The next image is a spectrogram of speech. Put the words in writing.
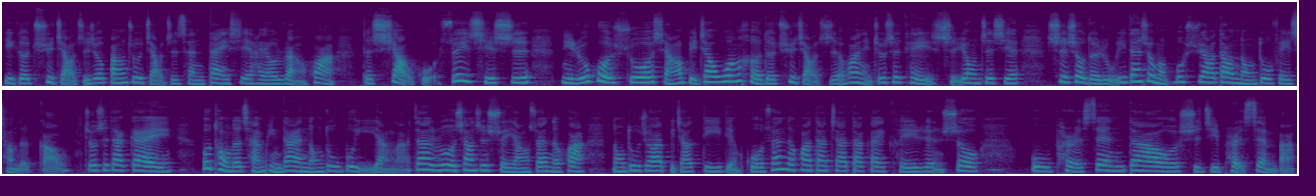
一个去角质，就帮助角质层代谢还有软化的效果。所以其实你如果说想要比较温和的去角质的话，你就是可以使用这些市售的乳液，但是我们不需要到浓度非常的高，就是大概。不同的产品当然浓度不一样啦，但如果像是水杨酸的话，浓度就要比较低一点。果酸的话，大家大概可以忍受五 percent 到十几 percent 吧，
